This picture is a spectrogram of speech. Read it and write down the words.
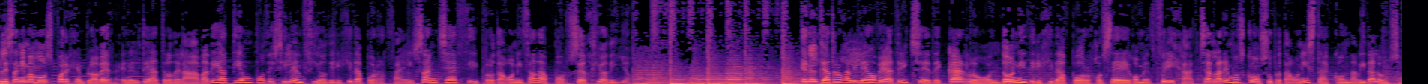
Les animamos, por ejemplo, a ver en el Teatro de la Abadía Tiempo de Silencio, dirigida por Rafael Sánchez y protagonizada por Sergio Adillo. En el Teatro Galileo Beatrice de Carlo Goldoni, dirigida por José Gómez Frija, charlaremos con su protagonista, con David Alonso.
